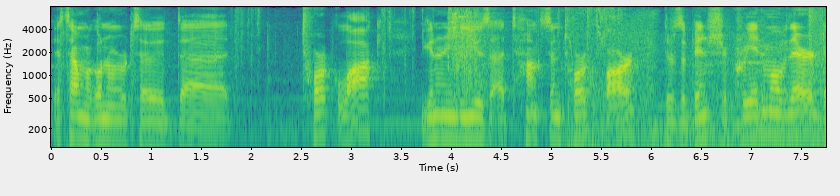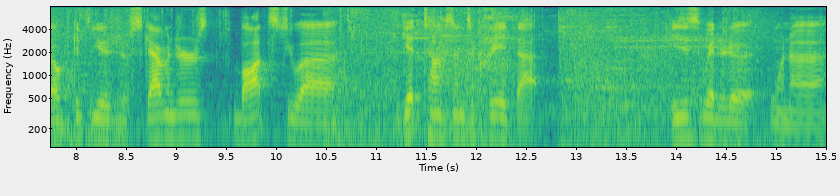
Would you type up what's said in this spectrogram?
This time we're going over to the torque lock. You're gonna need to use a tungsten torque bar. There's a bench to create them over there. Don't forget to use your scavengers bots to uh, get tungsten to create that. Easiest way to do it when uh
